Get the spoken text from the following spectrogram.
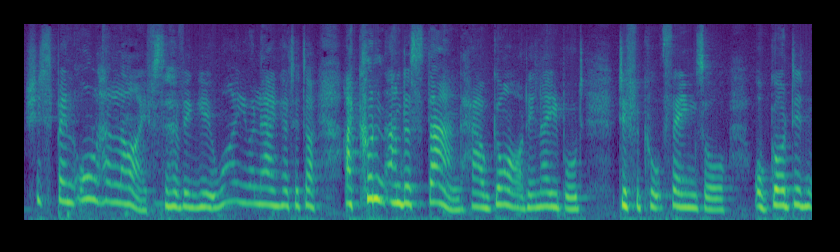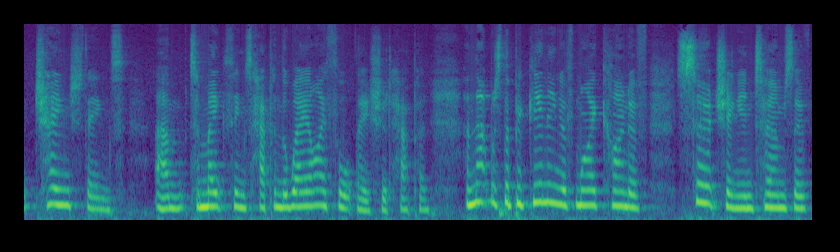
She spent all her life serving you. Why are you allowing her to die? I couldn't understand how God enabled difficult things or, or God didn't change things um, to make things happen the way I thought they should happen. And that was the beginning of my kind of searching in terms of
